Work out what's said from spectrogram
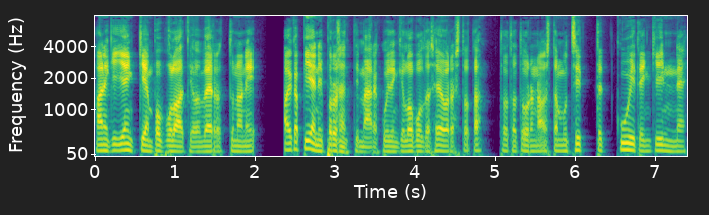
ainakin Jenkkien populaatioon verrattuna niin aika pieni prosenttimäärä kuitenkin lopulta seurasi tuota, tuota turnausta, mutta sitten kuitenkin ne,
